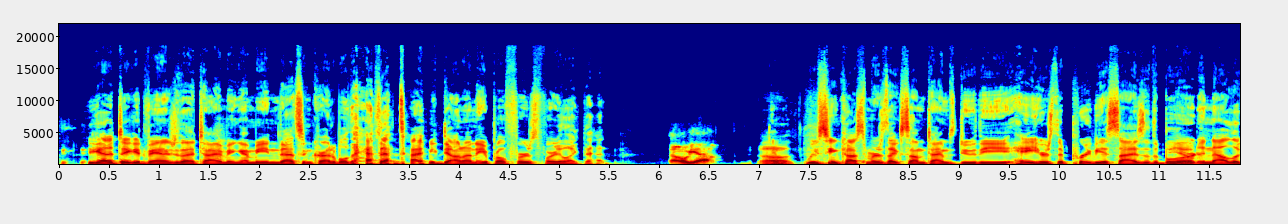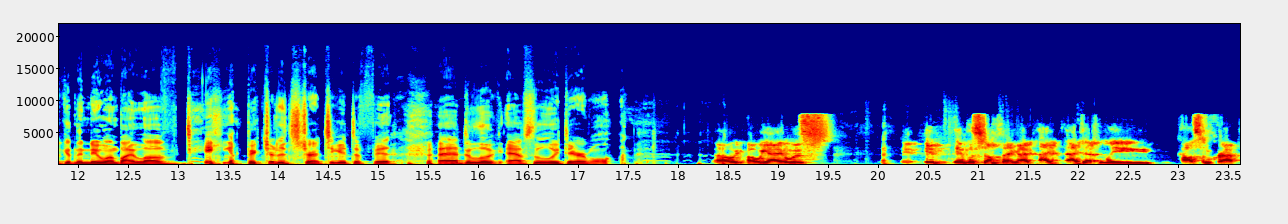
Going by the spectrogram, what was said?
you got to take advantage of that timing. I mean, that's incredible to have that timing down on April first for you like that. Oh yeah. Uh, we've seen customers like sometimes do the hey here's the previous size of the board and now look at the new one but i love taking a picture and stretching it to fit that had to look absolutely terrible Oh, oh yeah, it was, it, it, it was something. I, I, I, definitely caught some crap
